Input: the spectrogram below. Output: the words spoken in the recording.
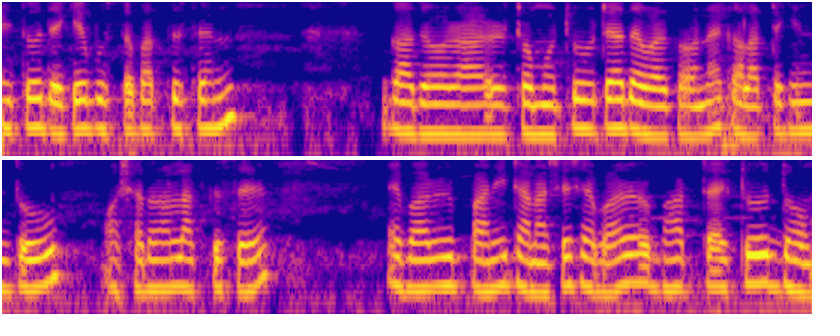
এই তো দেখে বুঝতে পারতেছেন, গাজর আর টমেটোটা দেওয়ার কারণে কালারটা কিন্তু অসাধারণ লাগতেছে। এবার পানি টানা শেষ, এবার ভাতটা একটু দম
